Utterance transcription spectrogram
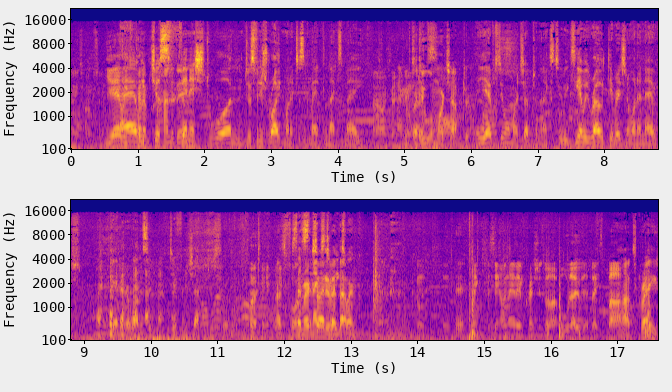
anytime soon? yeah. We've Uh, kind we of just handed in. finished one, just finished writing one. It doesn't come out till next May. Oh, okay. We have cool. to do one more chapter. Yeah, we have to do one more chapter in the next two weeks. Yeah, we wrote the original one and out. The editor wants a different chapter. So. That's So fun. that's We're excited about that work. one. Cool. Yeah. Thanks for sitting. I know them questions were like all over the place, but Oh, it's great.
